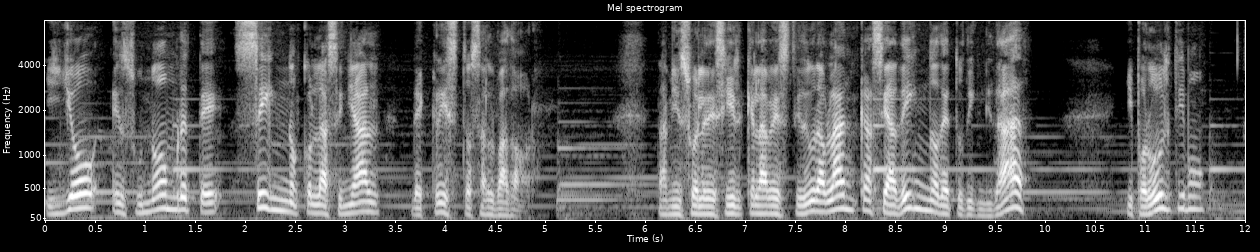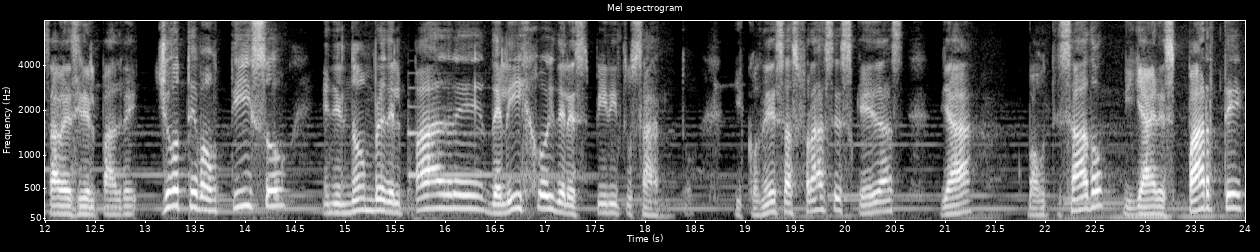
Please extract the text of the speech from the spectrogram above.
y yo en su nombre te signo con la señal de Cristo Salvador. También suele decir que la vestidura blanca sea digno de tu dignidad. Y por último, sabe decir el Padre, yo te bautizo en el nombre del Padre, del Hijo y del Espíritu Santo. Y con esas frases quedas ya bautizado y ya eres parte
